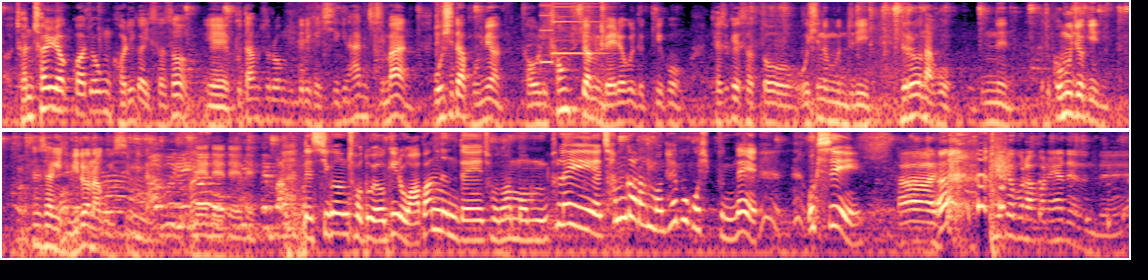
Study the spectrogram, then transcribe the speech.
어, 전철역과 조금 거리가 있어서 예, 부담스러운 분들이 계시긴 하지만 오시다 보면 더울리 성수점의 매력을 느끼고 계속해서 또 오시는 분들이 늘어나고 있는 아주 고무적인 현상이 좀 일어나고 있습니다. 네네네네. 네, 지금 저도 여기를 와봤는데 저도 한번 플레이에 참가를 한번 해보고 싶은데 혹시 아, 대접을 한번 해야 되는데.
